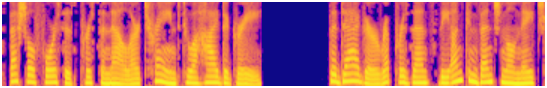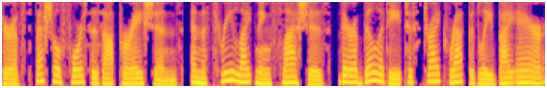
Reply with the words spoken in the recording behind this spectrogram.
Special Forces personnel are trained to a high degree. The dagger represents the unconventional nature of Special Forces operations, and the three lightning flashes, their ability to strike rapidly by air,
